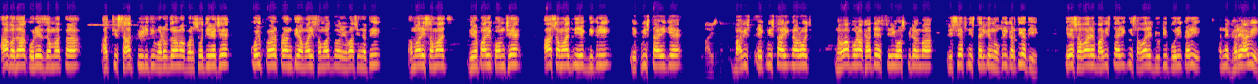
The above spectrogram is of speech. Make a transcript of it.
આ બધા કુરેશ જમાતના આજથી સાત પેઢીથી વડોદરામાં વર્ષોથી રહે છે. કોઈ પર પ્રાંતિય અમારી સમાજનો રહેવાસી નથી. અમારી સમાજ વેપારી કોમ છે. આ સમાજની એક દીકરી એકવીસ તારીખે બાવીસ એકવીસ તારીખના રોજ નવાપુરા ખાતે શ્રી હોસ્પિટલમાં રિસેપ્શનિસ્ટ તરીકે નોકરી કરતી હતી. એ સવારે બાવીસ તારીખની સવારે ડ્યુટી પૂરી કરી અને ઘરે આવી.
